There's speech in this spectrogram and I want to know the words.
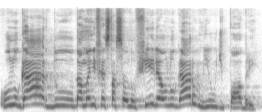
O lugar do, da manifestação do filho é o lugar humilde, pobre.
